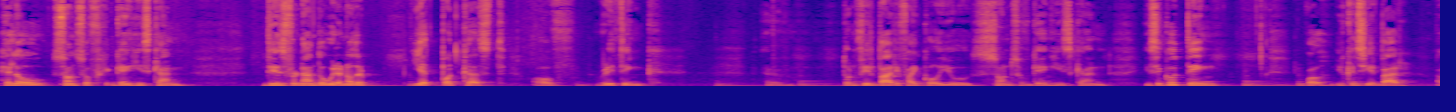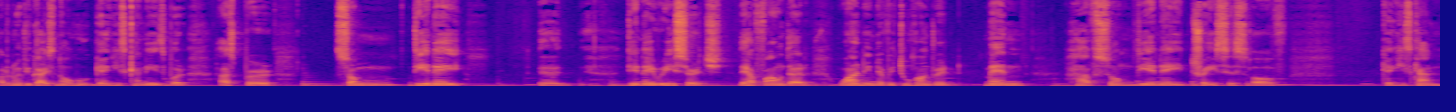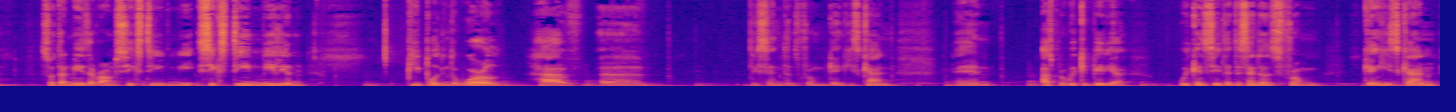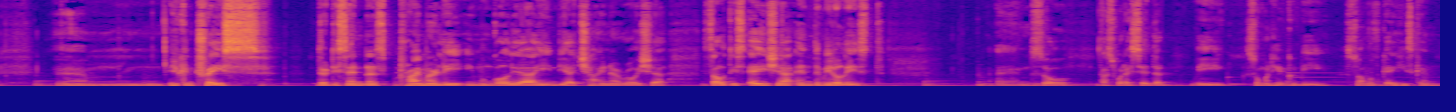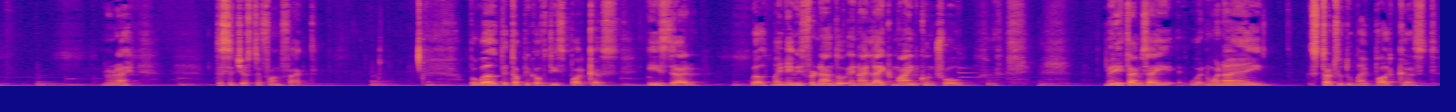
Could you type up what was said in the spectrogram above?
Hello, sons of Genghis Khan. This is Fernando with another yet podcast of Rethink. Uh, don't feel bad if I call you sons of Genghis Khan. It's a good thing. Well, you can see it bad. I don't know if you guys know who Genghis Khan is, but as per some DNA uh, DNA research, they have found that one in every 200 men have some DNA traces of Genghis Khan. So that means around 60, 16 million people in the world have uh, descendants from Genghis Khan. And as per Wikipedia, we can see the descendants from Genghis Khan. Um, you can trace their descendants primarily in Mongolia, India, China, Russia, Southeast Asia, and the Middle East. And so that's what I said that we someone here could be some of Genghis Khan. All right, this is just a fun fact. But well, the topic of this podcast is that well, my name is Fernando, and I like mind control. Many times I when when I start to do my podcast,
